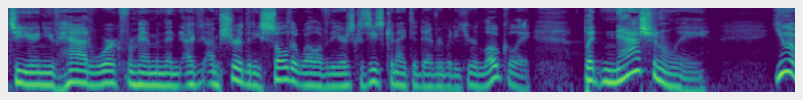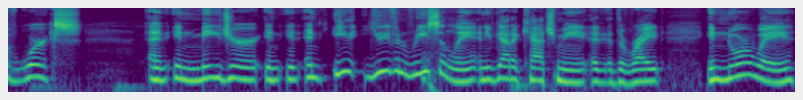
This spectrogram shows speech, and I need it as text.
to you, and you've had work from him. And then I, I'm sure that he sold it well over the years because he's connected to everybody here locally, but nationally, you have works. And in major, in, in and you even recently, and you've got to catch me at, at the right. In Norway,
